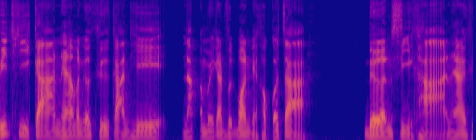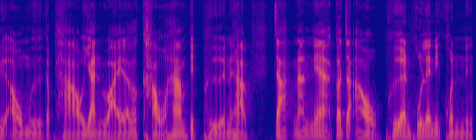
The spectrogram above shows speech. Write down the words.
วิธีการนะฮะมันก็คือการที่นักอเมริกันฟุตบอลเนี่ยเขาก็จะ เดินสี่ขานะฮะคือเอามือกับเท้ายันไว้แล้วก็เข่าห้ามติดพื้นนะครับ จากนั้นเนี่ยก็จะเอาเพื่อนผู้เล่นอีกคนหนึ่ง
